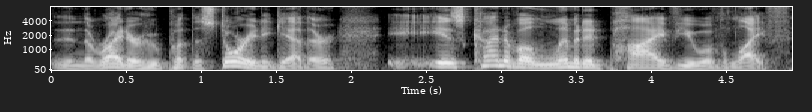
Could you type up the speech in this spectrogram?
and the writer who put the story together is kind of a limited pie view of life.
